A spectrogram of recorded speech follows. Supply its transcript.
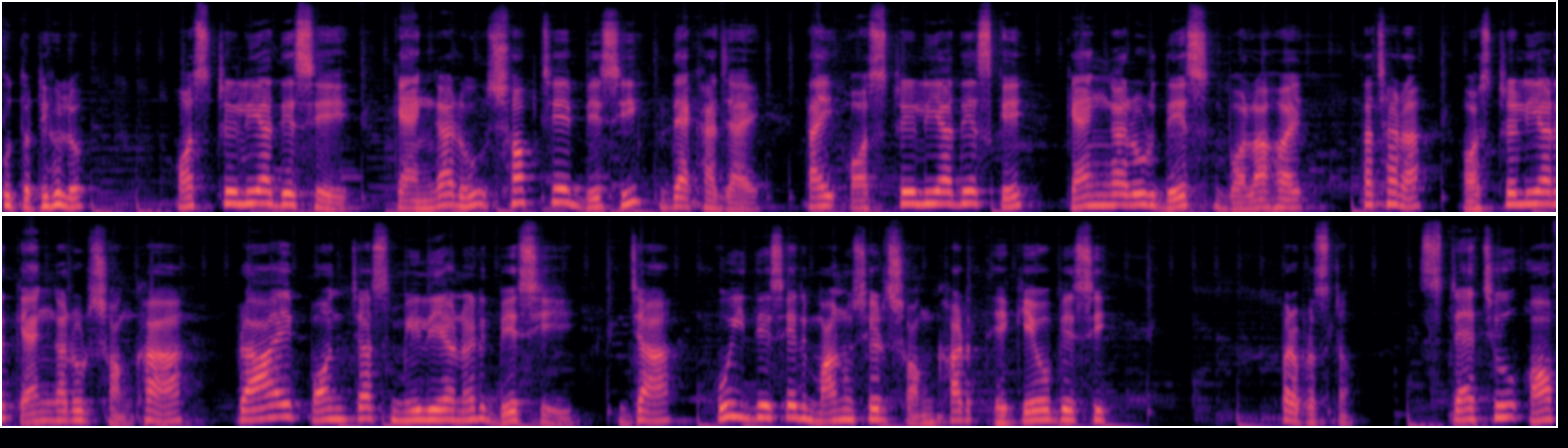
উত্তরটি হলো, অস্ট্রেলিয়া দেশে ক্যাঙ্গারু সবচেয়ে বেশি দেখা যায়। তাই অস্ট্রেলিয়া দেশকে ক্যাঙ্গারুর দেশ বলা হয়। তাছাড়া অস্ট্রেলিয়ার ক্যাঙ্গারুর সংখ্যা প্রায় পঞ্চাশ মিলিয়নের বেশি, যা ওই দেশের মানুষের সংখ্যার থেকেও বেশি। পরের প্রশ্ন, স্ট্যাচু অফ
